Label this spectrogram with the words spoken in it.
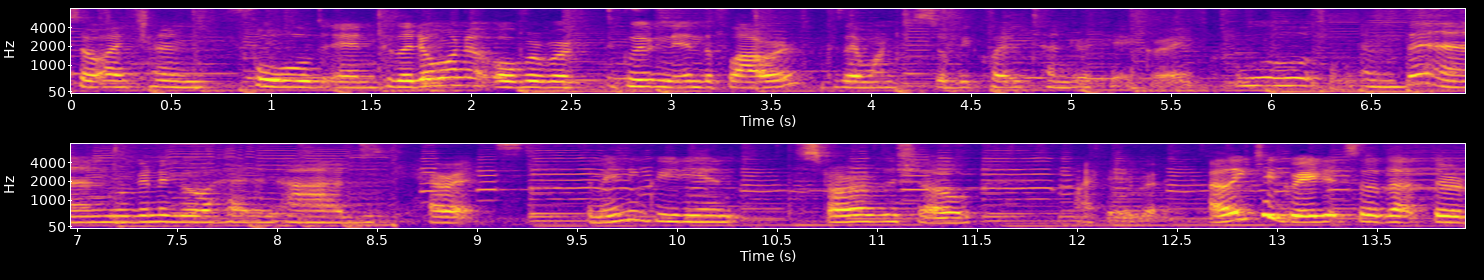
so I can fold in because I don't want to overwork the gluten in the flour because I want it to still be quite a tender cake, right? Cool. And then we're gonna go ahead and add carrots, the main ingredient, the star of the show, my favorite. I like to grate it so that they're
